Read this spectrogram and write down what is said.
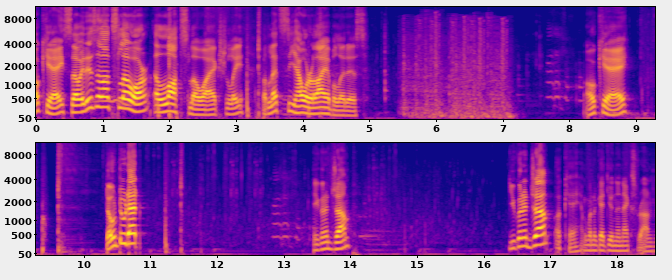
Okay, so it is a lot slower. A lot slower, actually. But let's see how reliable it is. Okay. Don't do that! You gonna jump? You gonna jump? Okay, I'm gonna get you in the next run.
